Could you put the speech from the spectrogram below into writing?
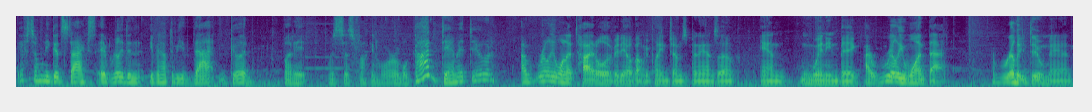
We have so many good stacks. It really didn't even have to be that good, but it was just fucking horrible. God damn it, dude. I really want to title a video about me playing Gems Bonanza and winning big. I really want that. I really do, man.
